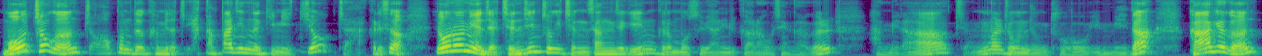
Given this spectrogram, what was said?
모촉은 조금 더 큽니다. 약간 빠진 느낌이 있죠? 자, 그래서 요 놈이 이제 전진 쪽이 정상적인 그런 모습이 아닐까라고 생각을 합니다. 정말 좋은 중투호입니다. 가격은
